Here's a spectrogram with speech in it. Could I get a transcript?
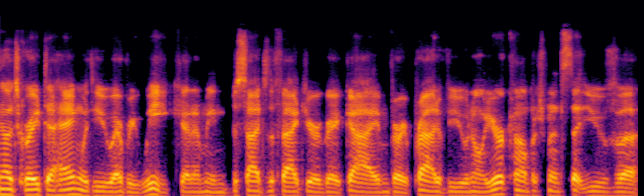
know, it's great to hang with you every week. And I mean, besides the fact you're a great guy, I'm very proud of you and all your accomplishments that you've uh,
